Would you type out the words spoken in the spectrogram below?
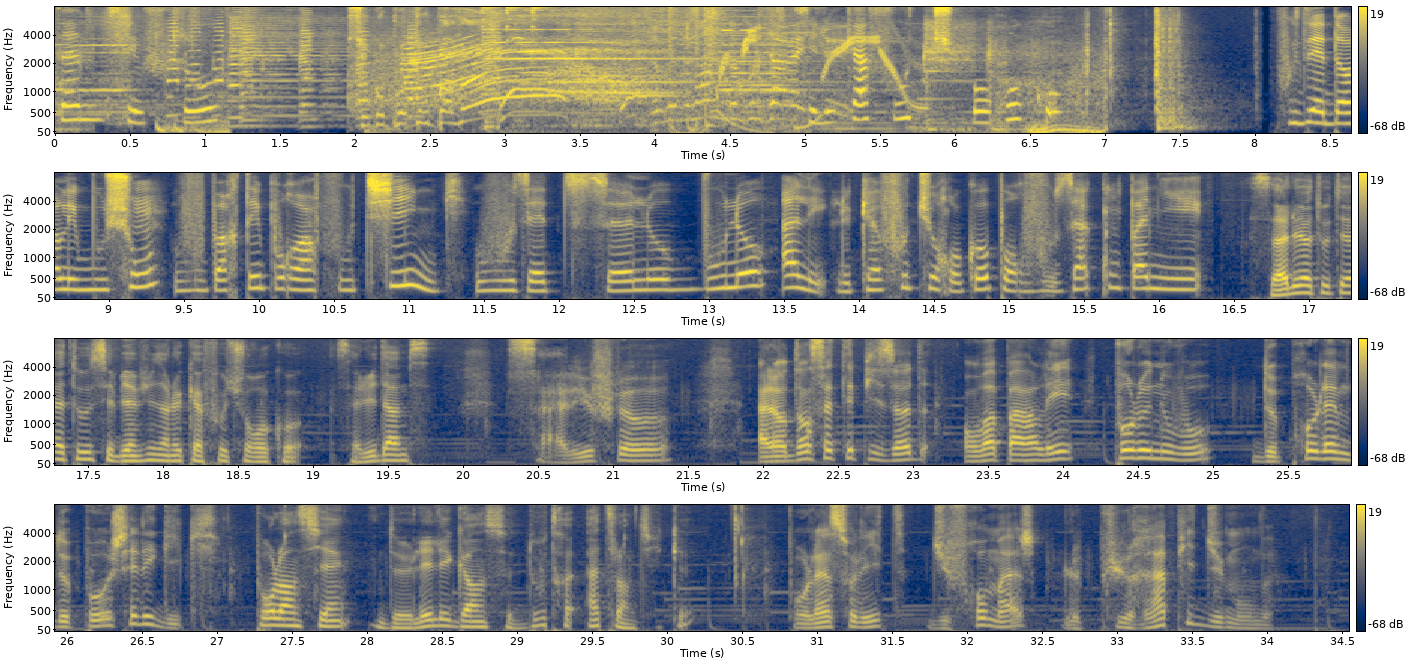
C'est Flo. Son poton pavard C'est le cafouche au roco. Vous êtes dans les bouchons, vous partez pour un footing, vous êtes seul au boulot. Allez, le cafouche au roco pour vous accompagner. Salut à toutes et à tous et bienvenue dans le Cafou Churoko. Salut Dams. Salut Flo. Alors dans cet épisode, on va parler pour le nouveau de problèmes de peau chez les geeks. Pour l'ancien, de l'élégance d'outre-Atlantique. Pour l'insolite, du fromage le plus rapide du monde.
